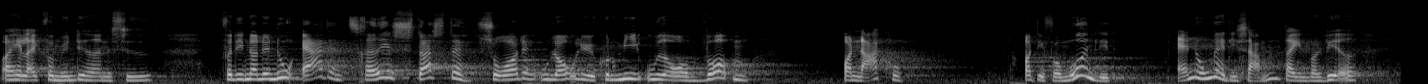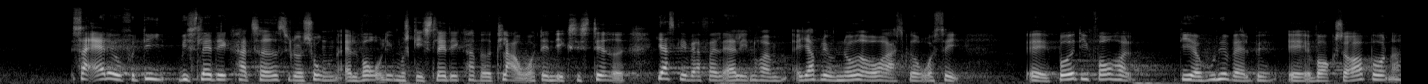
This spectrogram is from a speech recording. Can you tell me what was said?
og heller ikke fra myndighedernes side. Fordi når det nu er den tredje største sorte ulovlige økonomi ud over våben og narko, og det formodentligt er nogle af de samme, der er involveret, så er det jo, fordi vi slet ikke har taget situationen alvorligt, måske slet ikke har været klar over, at den eksisterede. Jeg skal i hvert fald ærligt indrømme, at jeg blev noget overrasket over at se øh, både de forhold, de her hundevalpe øh, vokser op under,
